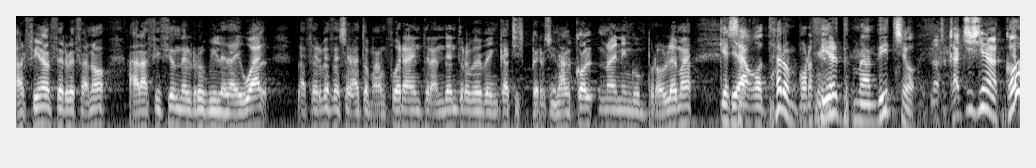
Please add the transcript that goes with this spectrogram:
al final cerveza no, a la afición del rugby le da igual, la cerveza se la toman fuera, entran dentro, beben cachis, pero sin alcohol, no hay ningún problema. Que Y se a- agotaron, por cierto, me han dicho. ¿Los cachis sin alcohol?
